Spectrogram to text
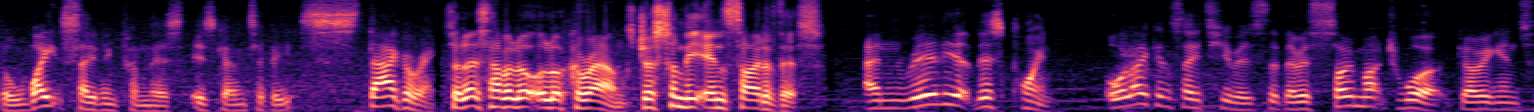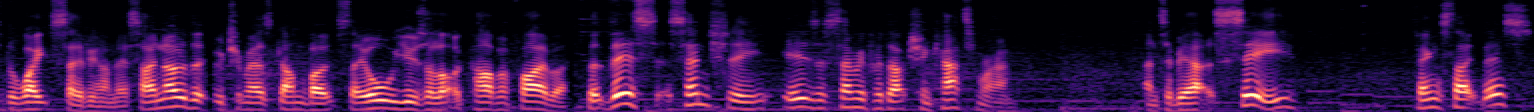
the weight saving from this is going to be staggering. So let's have a little look around, just from the inside of this. And really at this point, all I can say to you is that there is so much work going into the weight saving on this. I know that Outremer's gunboats, they all use a lot of carbon fiber, but this essentially is a semi-production catamaran. And to be able to see things like this,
